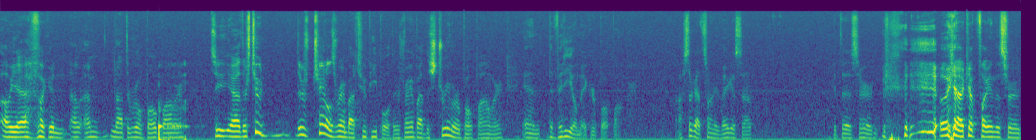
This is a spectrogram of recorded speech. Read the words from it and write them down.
Oh yeah, fucking. I'm, I'm not the real boat bomber. So yeah, there's two. There's channels ran by two people. There's ran by the streamer boat bomber and the video maker boat bomber. I still got Sony Vegas up. Look at this, heard. oh yeah, I kept playing this for.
